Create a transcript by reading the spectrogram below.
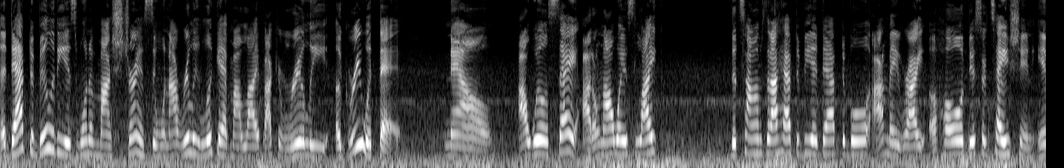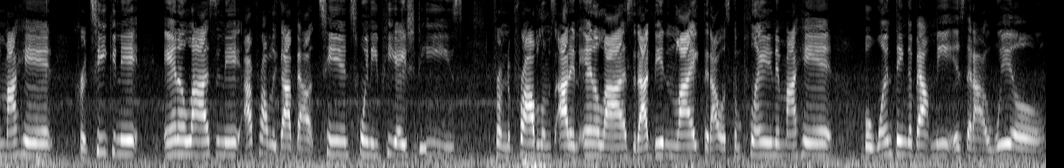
adaptability is one of my strengths, and when I really look at my life, I can really agree with that. Now, I will say I don't always like the times that I have to be adaptable, I may write a whole dissertation in my head, critiquing it, analyzing it. I probably got about 10, 20 PhDs from the problems I didn't analyze that I didn't like, that I was complaining in my head. But one thing about me is that I will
